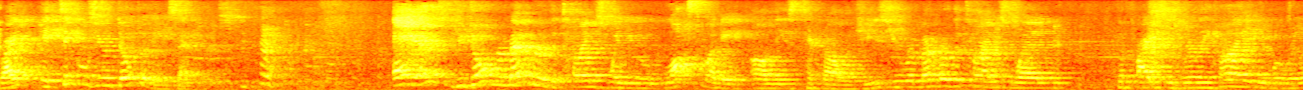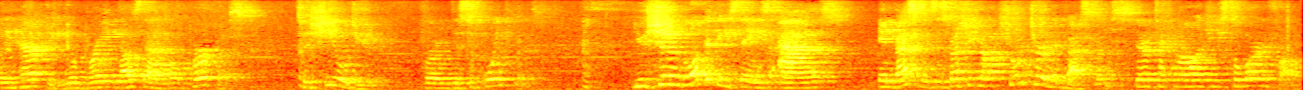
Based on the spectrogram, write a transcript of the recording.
Right? It tickles your dopamine centers. And you don't remember the times when you lost money on these technologies. You remember the times when the price is really high and you were really happy. Your brain does that on purpose to shield you from disappointment. You shouldn't look at these things as investments, especially not short term investments. They're technologies to learn from.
